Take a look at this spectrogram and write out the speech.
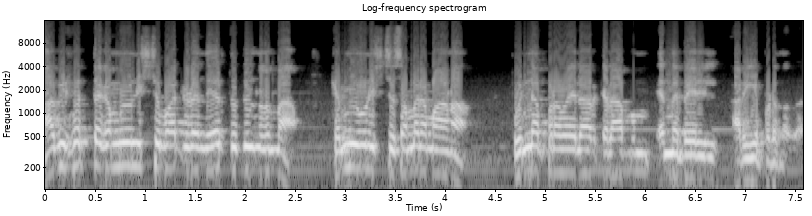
അവിഭക്ത കമ്മ്യൂണിസ്റ്റ് പാർട്ടിയുടെ നേതൃത്വത്തിൽ നടന്ന കമ്മ്യൂണിസ്റ്റ് സമരമാണ് പുന്നപ്രവയലാർ കലാപം എന്ന പേരിൽ അറിയപ്പെടുന്നത്.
